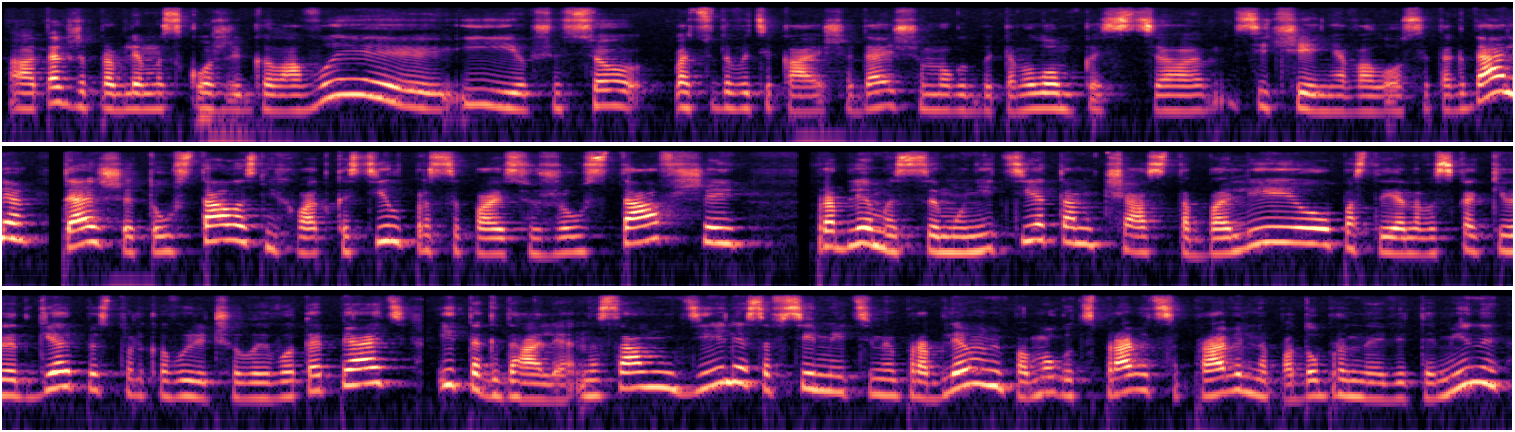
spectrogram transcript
А также проблемы с кожей головы и, в общем, все отсюда вытекающее. Да, еще могут быть там ломкость, а, сечение волос и так далее. Дальше это усталость, нехватка сил, просыпаюсь уже уставший, Проблемы с иммунитетом, часто болею, постоянно выскакивает герпес, только вылечила его опять и так далее. На самом деле со всеми этими проблемами помогут справиться правильно подобранные витамины,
